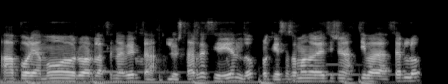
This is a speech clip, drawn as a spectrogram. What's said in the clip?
a poliamor o a relación abierta, lo estás decidiendo, porque estás tomando la decisión activa de hacerlo,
